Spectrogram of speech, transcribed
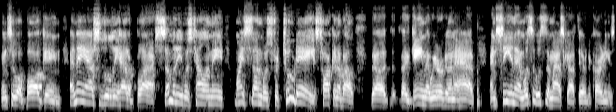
into a ball game and they absolutely had a blast somebody was telling me my son was for two days talking about the the game that we were going to have and seeing them what's the, what's the mascot there the cardinals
